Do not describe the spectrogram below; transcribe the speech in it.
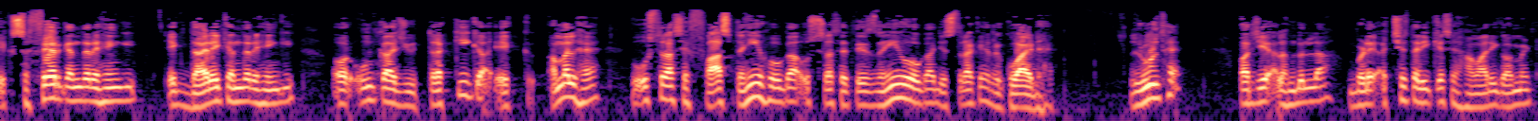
ایک سفیر کے اندر رہیں گی، ایک دائرے کے اندر رہیں گی اور ان کا جو ترقی کا ایک عمل ہے وہ اس طرح سے فاسٹ نہیں ہوگا، اس طرح سے تیز نہیں ہوگا جس طرح کے ریکوائرڈ ہے۔ ضرورت ہے اور یہ الحمد بڑے اچھے طریقے سے ہماری گورنمنٹ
